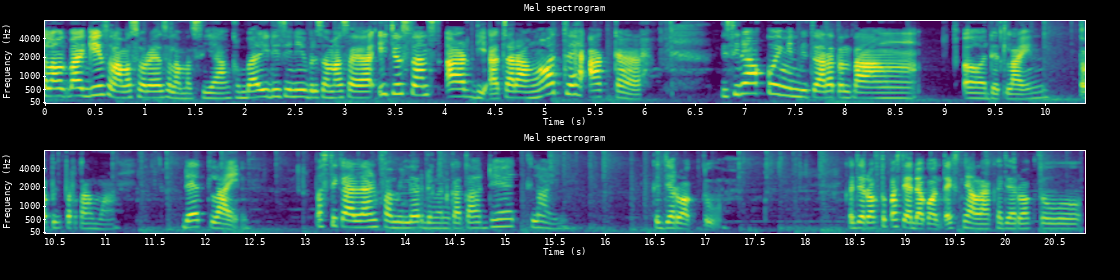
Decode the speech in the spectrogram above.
Selamat pagi, selamat sore, selamat siang. Kembali di sini bersama saya Icu Sans Art di acara Ngoceh Akeh. Di sini aku ingin bicara tentang uh, deadline. Topik pertama, deadline. Pasti kalian familiar dengan kata deadline. Kejar waktu. Kejar waktu pasti ada konteksnya lah. Kejar waktu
